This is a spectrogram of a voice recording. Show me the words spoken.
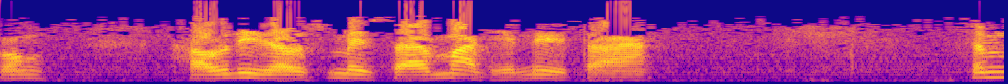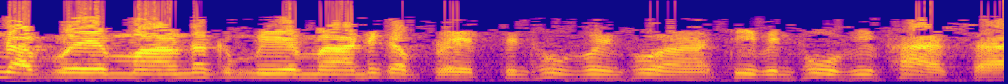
ของเขาที่เราไม่สามารถเห็นด้วยตาสำหรับเวมานักเวมานี่ก็เปรตเป็นผู้เป็นผู้ที่เป็นผู้พิพากษา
